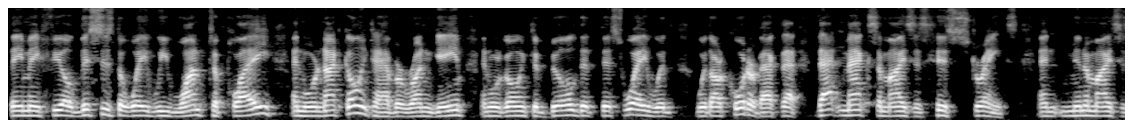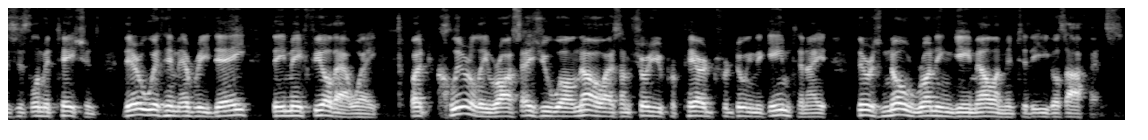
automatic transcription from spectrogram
They may feel this is the way we want to play, and we're not going to have a run game, and we're going to build it this way with with our quarterback. That that maximizes his strengths and minimizes his limitations. They're with him every day. They may feel that way, but clearly, Ross, as you well know, as I'm sure you prepared for doing the game tonight, there is no running game element to the Eagles' offense.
